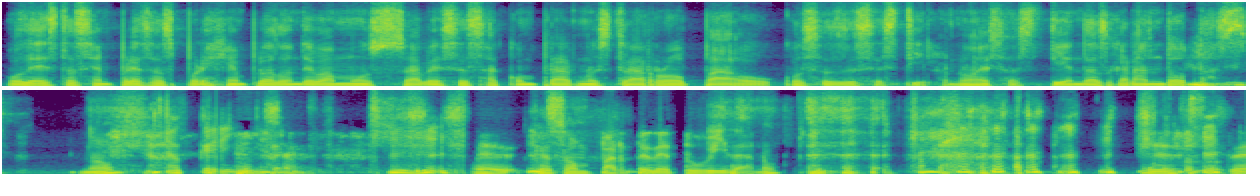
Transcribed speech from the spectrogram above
o, de estas empresas, por ejemplo, donde vamos a veces a comprar nuestra ropa o cosas de ese estilo, ¿no? Esas tiendas grandotas. ¿no? Ok. Eh, que son parte de tu vida, ¿no? Este,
